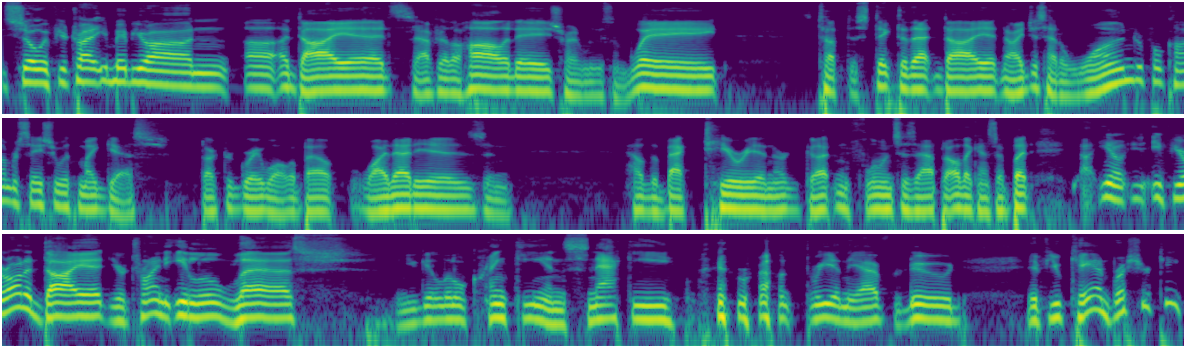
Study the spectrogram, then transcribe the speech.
so if you're trying, maybe you're on uh, a diet after the holidays, trying to lose some weight. It's tough to stick to that diet. Now, I just had a wonderful conversation with my guest, Dr. Graywall, about why that is and how the bacteria in our gut influences appetite, all that kind of stuff. But, uh, you know, if you're on a diet, you're trying to eat a little less, and you get a little cranky and snacky around three in the afternoon, if you can, brush your teeth.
